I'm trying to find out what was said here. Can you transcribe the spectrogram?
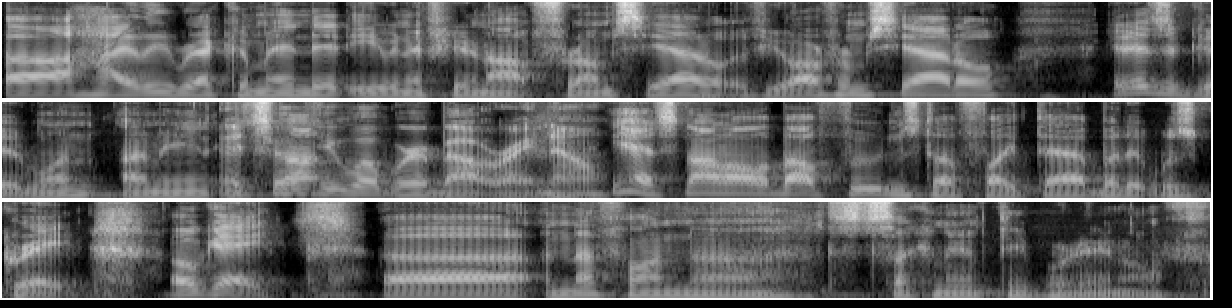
Uh, highly recommend it, even if you're not from Seattle. If you are from Seattle, it is a good one. I mean, it it's shows not. you what we're about right now. yeah, it's not all about food and stuff like that, but it was great. Okay, uh, enough on uh, sucking Anthony Bourdain off.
